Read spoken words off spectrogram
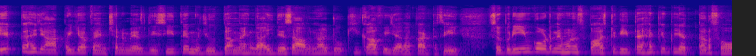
1000 ਰੁਪਈਆ ਪੈਨਸ਼ਨ ਮਿਲਦੀ ਸੀ ਤੇ ਮੌਜੂਦਾ ਮਹਿੰਗਾਈ ਦੇ ਹਿਸਾਬ ਨਾਲ ਜੋ ਕਿ ਕਾਫੀ ਜ਼ਿਆਦਾ ਘੱਟ ਸੀ। ਸੁਪਰੀਮ ਕੋਰਟ ਨੇ ਹੁਣ ਸਪਸ਼ਟ ਕੀਤਾ ਹੈ ਕਿ 7500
